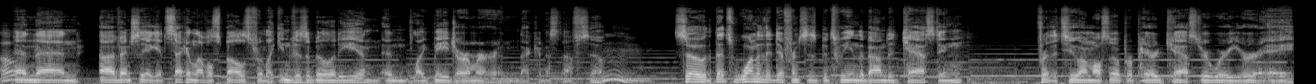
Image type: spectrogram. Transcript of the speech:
Oh, And then uh, eventually I get second level spells for like invisibility and, and like mage armor and that kind of stuff. So hmm. so that's one of the differences between the bounded casting for the two. I'm also a prepared caster where you're a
